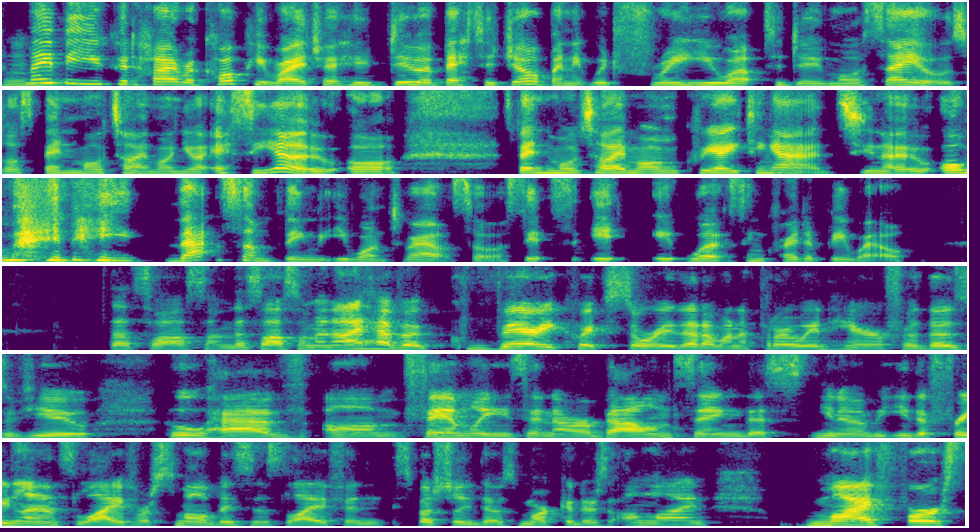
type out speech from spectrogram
Mm-hmm. Maybe you could hire a copywriter who'd do a better job and it would free you up to do more sales or spend more time on your SEO or spend more time on creating ads, you know, or maybe that's something that you want to outsource. It's it it works incredibly well. That's awesome. That's awesome. And I have a very quick story that I want to throw in here for those of you who have um, families and are balancing this, you know, either freelance life or small business life, and especially those marketers online. My first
